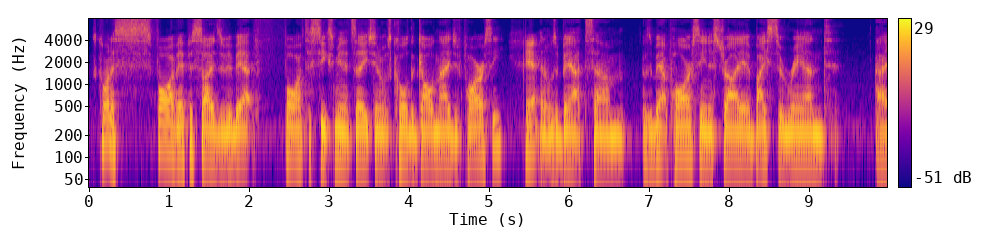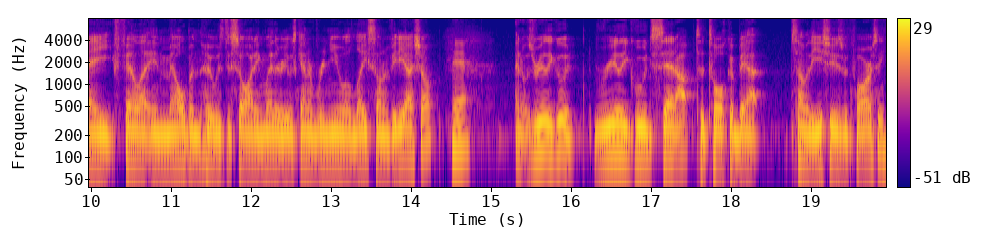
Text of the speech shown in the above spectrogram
it's kind of s- five episodes of about five to six minutes each, and it was called the Golden Age of Piracy. Yeah. and it was about um, it was about piracy in Australia, based around a fella in Melbourne who was deciding whether he was going to renew a lease on a video shop Yeah. and it was really good. Really good setup to talk about some of the issues with piracy.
